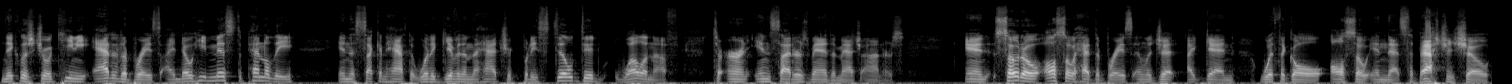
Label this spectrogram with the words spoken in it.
Nicholas Gioacchini added a brace. I know he missed a penalty in the second half that would have given them the hat trick, but he still did well enough to earn Insider's Man of the Match honors. And Soto also had the brace and Lletget again with the goal, also in that Sebastian show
